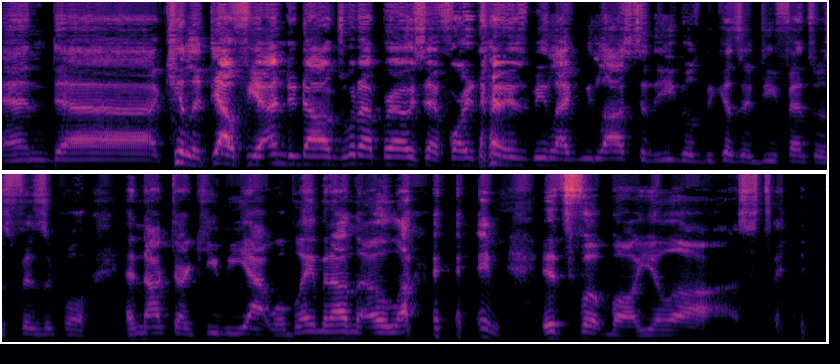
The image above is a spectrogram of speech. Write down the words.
And uh Philadelphia underdogs, what up, bro? He said 49ers be like we lost to the Eagles because their defense was physical and knocked our QB out. We'll blame it on the O line. it's football, you lost.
